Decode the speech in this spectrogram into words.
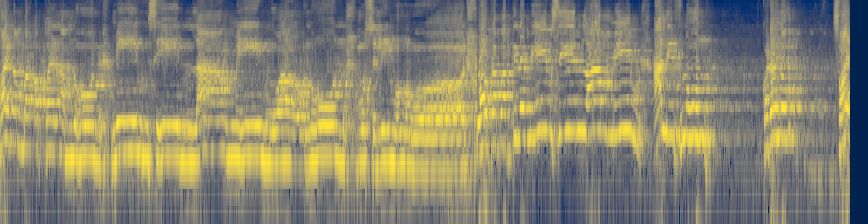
ছয় নম্বর অক্ষরের নাম নুন, মিম, সিন, লাম, মিম, ওয়াও, নুন, মুসলিমুন। ওয়াওটা বাদ দিলে মিম, সিন, লাম, মিম, আলিফ, নুন। কয়টা হইল? ছয়।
